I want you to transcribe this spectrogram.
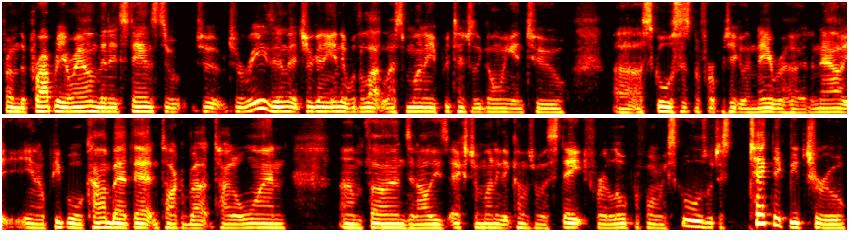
from the property around then it stands to to, to reason that you're going to end up with a lot less money potentially going into uh, a school system for a particular neighborhood. And now you know people will combat that and talk about title one um, funds and all these extra money that comes from the state for low performing schools which is technically true.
